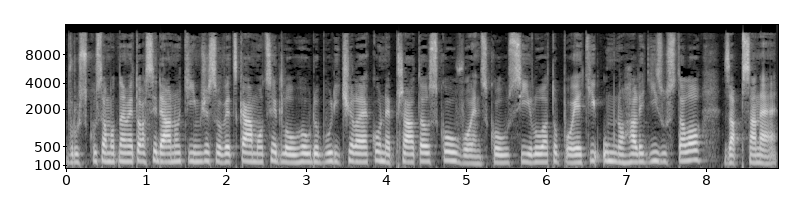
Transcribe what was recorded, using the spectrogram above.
V Rusku samotném je to asi dáno tím, že sovětská moc je dlouhou dobu líčila jako nepřátelskou vojenskou sílu a to pojetí u mnoha lidí zůstalo zapsané.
